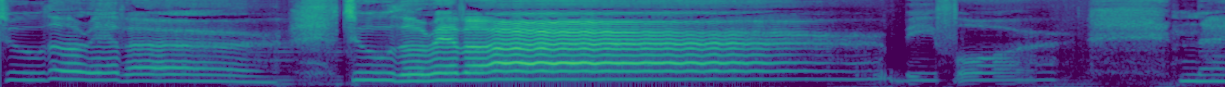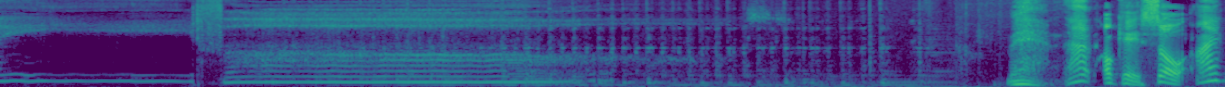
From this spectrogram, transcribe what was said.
To the river, to the river before nightfall. Man, that okay. So I,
